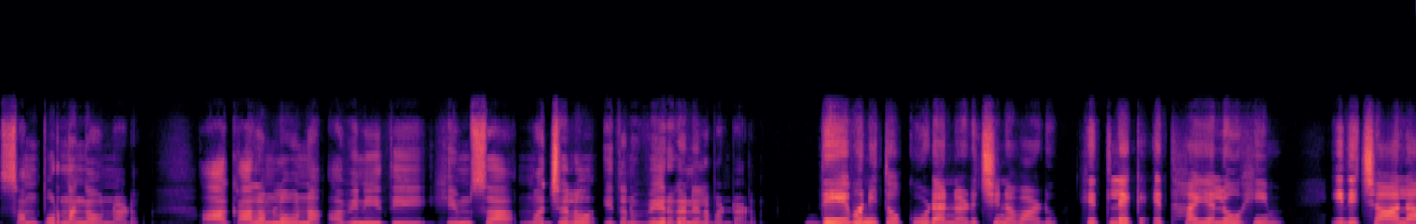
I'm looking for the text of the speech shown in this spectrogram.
సంపూర్ణంగా ఉన్నాడు. ఆ కాలంలో ఉన్న అవినీతి హింస మధ్యలో ఇతను వేరుగా నిలబడ్డాడు. దేవునితో కూడా నడిచినవాడు హిత్లెక్ ఎథ్హ యలోహీం ఇది చాలా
